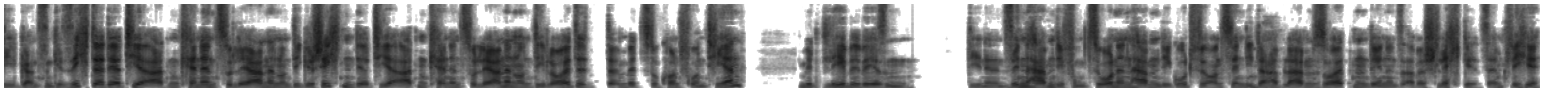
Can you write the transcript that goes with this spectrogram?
die ganzen Gesichter der Tierarten kennenzulernen und die Geschichten der Tierarten kennenzulernen und die Leute damit zu konfrontieren mit Lebewesen, die einen Sinn haben, die Funktionen haben, die gut für uns sind, die da bleiben sollten, denen es aber schlecht geht. Sämtliche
